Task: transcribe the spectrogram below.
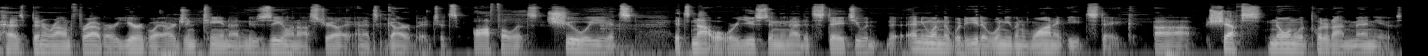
has been around forever. Uruguay, Argentina, New Zealand, Australia, and it's garbage. It's awful. It's chewy. It's it's not what we're used to in the United States. You would anyone that would eat it wouldn't even want to eat steak. Uh, chefs, no one would put it on menus.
